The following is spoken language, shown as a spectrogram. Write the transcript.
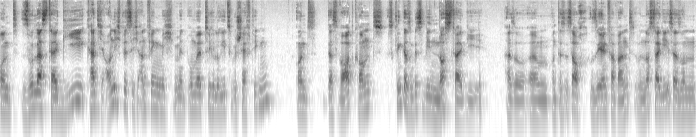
Und Solastalgie kannte ich auch nicht, bis ich anfing, mich mit Umweltpsychologie zu beschäftigen. Und das Wort kommt, es klingt ja so ein bisschen wie Nostalgie. Also, ähm, und das ist auch seelenverwandt. Nostalgie ist ja so ein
